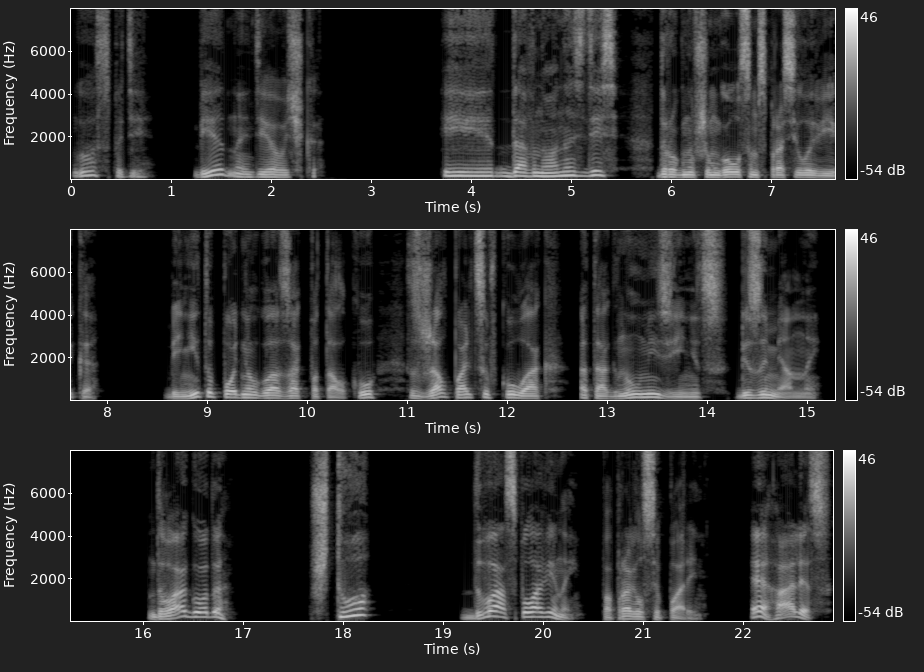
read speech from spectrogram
«Господи, бедная девочка», «И давно она здесь?» — дрогнувшим голосом спросила Вика. Бенито поднял глаза к потолку, сжал пальцы в кулак, отогнул мизинец, безымянный. «Два года». «Что?» «Два с половиной», — поправился парень. «Э, Алис,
